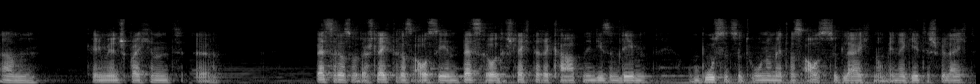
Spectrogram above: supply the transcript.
ähm, können wir entsprechend äh, besseres oder schlechteres Aussehen, bessere oder schlechtere Karten in diesem Leben, um Buße zu tun, um etwas auszugleichen, um energetisch vielleicht.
